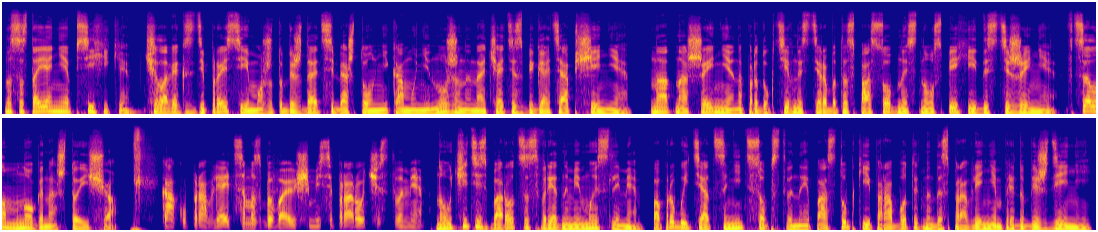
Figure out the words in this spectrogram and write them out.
На состояние психики. Человек с депрессией может убеждать себя, что он никому не нужен и начать избегать общения. На отношения, на продуктивность и работоспособность, на успехи и достижения. В целом много на что еще. Как управлять самосбывающимися пророчествами? Научитесь бороться с вредными мыслями. Попробуйте оценить собственные поступки и поработать над исправлением предубеждений.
